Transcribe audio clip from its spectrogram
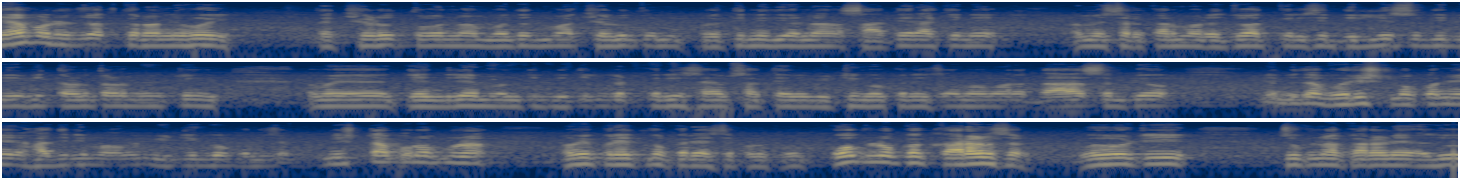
જ્યાં પણ રજૂઆત કરવાની હોય, ત્યાં ખેડૂતોના મદદમાં, ખેડૂતોની પ્રતિનિધિઓના સાથે રાખીને અમે સરકારમાં રજૂઆત કરી છે. દિલ્હી સુધી બેથી ત્રણ ત્રણ મિટિંગ અમે કેન્દ્રીય મંત્રી નીતિન ગડકરી સાહેબ સાથે અમે મિટિંગો કરી છે. એમાં અમારા ધારાસભ્યો અને બધા વરિષ્ઠ લોકોની હાજરીમાં અમે મિટિંગો કરી છે. નિષ્ઠાપૂર્વકના અમે પ્રયત્નો કર્યા છે, પણ કોઈક લોકો કારણસર, વહીવટી ચૂકના કારણે હજુ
